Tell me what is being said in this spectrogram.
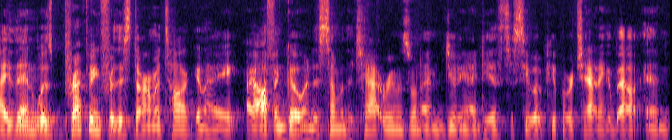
I then was prepping for this Dharma talk, and I, I often go into some of the chat rooms when I'm doing ideas to see what people are chatting about. And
